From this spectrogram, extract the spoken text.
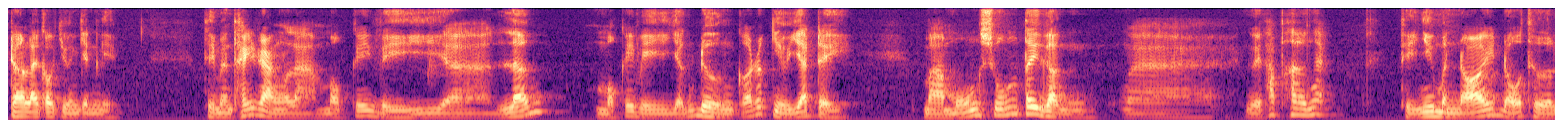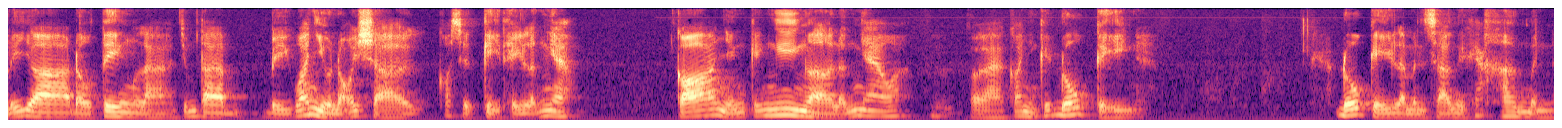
Trở lại câu chuyện doanh nghiệp thì mình thấy rằng là một cái vị à, lớn một cái vị dẫn đường có rất nhiều giá trị mà muốn xuống tới gần à, người thấp hơn á thì như mình nói đổ thừa lý do đầu tiên là chúng ta bị quá nhiều nỗi sợ có sự kỳ thị lẫn nhau có những cái nghi ngờ lẫn nhau á và có những cái đố kỵ đố kỵ là mình sợ người khác hơn mình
